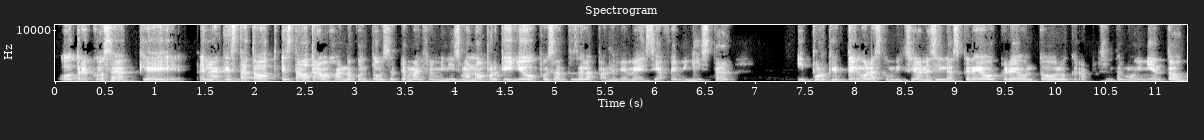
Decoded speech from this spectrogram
otra cosa que en la que he estado, he estado trabajando con todo este tema del feminismo, ¿no? Porque yo, pues antes de la pandemia me decía feminista, y porque tengo las convicciones y las creo, creo en todo lo que representa el movimiento,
